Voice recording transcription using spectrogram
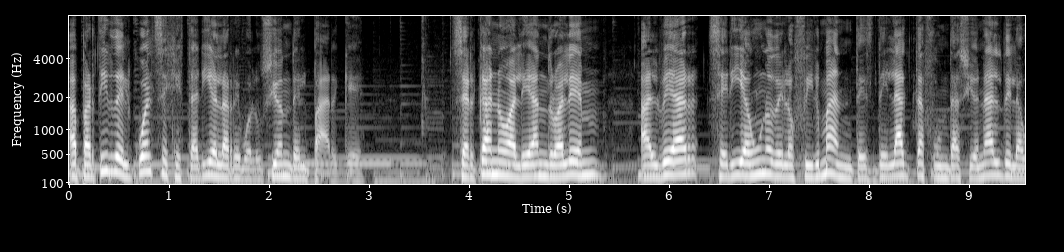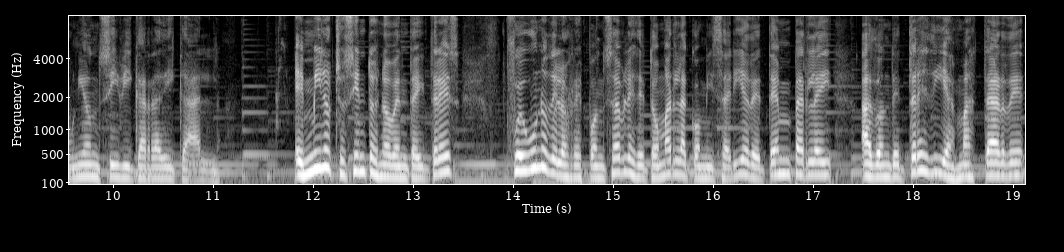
a partir del cual se gestaría la revolución del parque. Cercano a Leandro Alem, Alvear sería uno de los firmantes del acta fundacional de la Unión Cívica Radical. En 1893 fue uno de los responsables de tomar la comisaría de Temperley, a donde tres días más tarde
